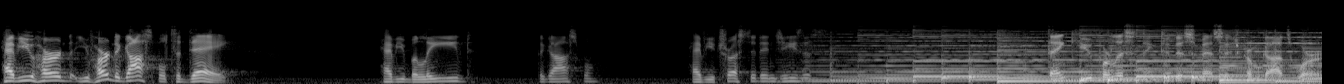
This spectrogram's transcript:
Have you heard, you've heard the gospel today. Have you believed the gospel? Have you trusted in Jesus? Thank you for listening to this message from God's Word.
